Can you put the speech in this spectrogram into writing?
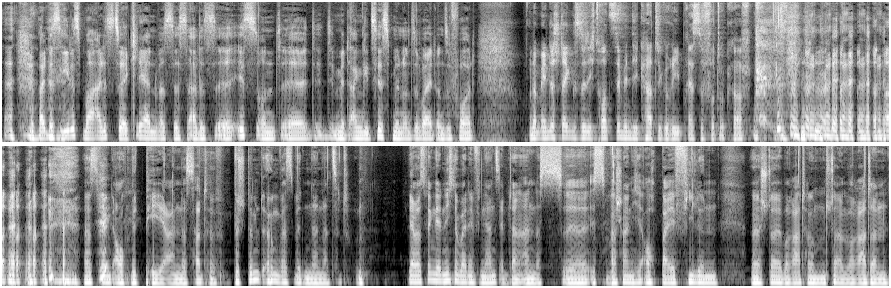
Weil das jedes Mal alles zu erklären, was das alles äh, ist und äh, mit Anglizismen und so weiter und so fort. Und am Ende stecken sie dich trotzdem in die Kategorie Pressefotograf. das fängt auch mit P an. Das hatte bestimmt irgendwas miteinander zu tun. Ja, aber es fängt ja nicht nur bei den Finanzämtern an. Das äh, ist wahrscheinlich auch bei vielen äh, Steuerberaterinnen und Steuerberatern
